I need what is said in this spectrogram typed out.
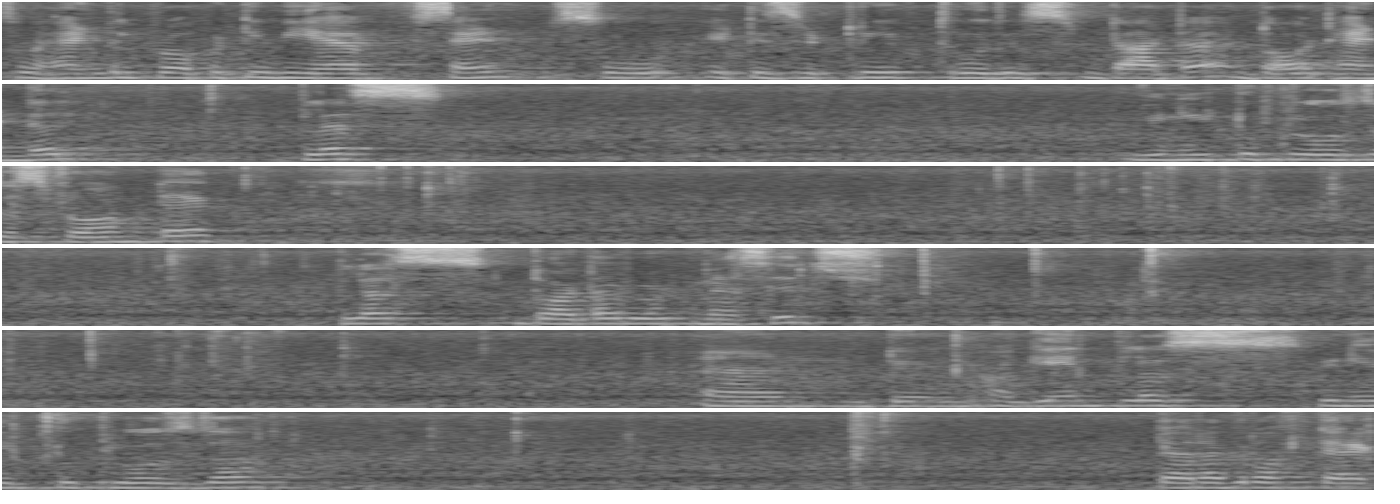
So handle property we have sent. So it is retrieved through this data dot handle. Plus we need to close the strong tag plus data dot message. And uh, again plus we need to close the paragraph tag.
